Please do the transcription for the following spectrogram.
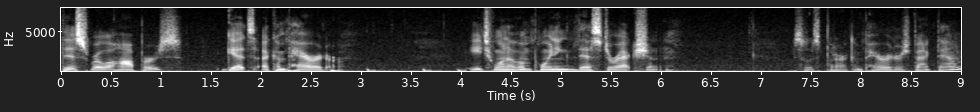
this row of hoppers gets a comparator. Each one of them pointing this direction. So let's put our comparators back down.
